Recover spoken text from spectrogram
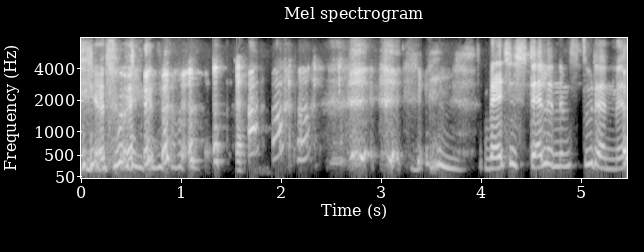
Ja, genau. Welche Stelle nimmst du denn mit?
